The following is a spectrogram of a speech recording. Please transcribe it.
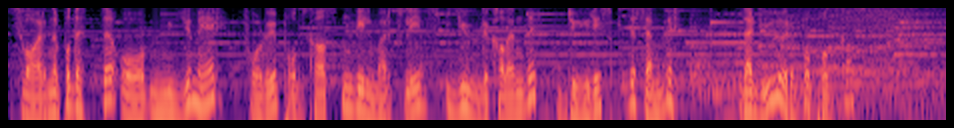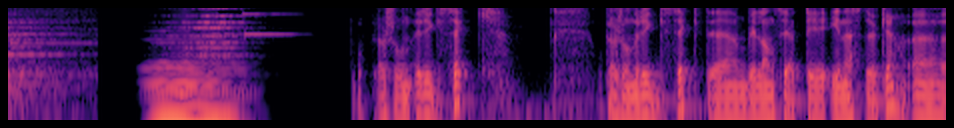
Svarene på dette og mye mer får du i podkasten Villmarkslivs julekalender Dyrisk desember, der du hører på podkast. Operasjon Ryggsekk. Operasjon Ryggsekk det blir lansert i, i neste uke. Eh,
